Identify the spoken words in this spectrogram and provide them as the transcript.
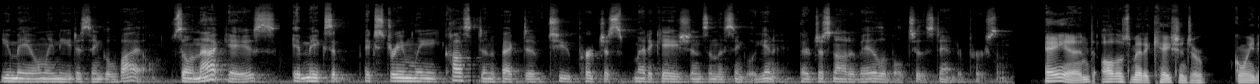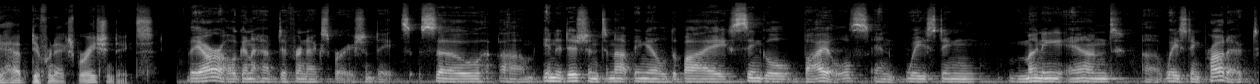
you may only need a single vial. So, in that case, it makes it extremely cost ineffective to purchase medications in the single unit. They're just not available to the standard person. And all those medications are going to have different expiration dates. They are all going to have different expiration dates. So, um, in addition to not being able to buy single vials and wasting money and uh, wasting product,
